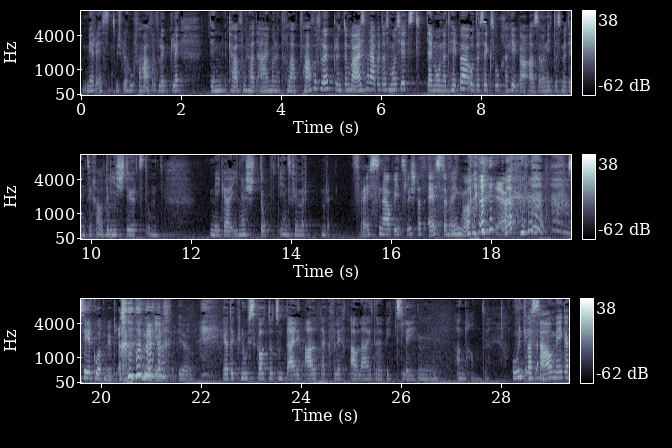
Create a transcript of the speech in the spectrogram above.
wir essen zum Beispiel einen Haufen Haferflöckchen, dann kaufen wir halt einmal einen Klapp Haferflöckchen und dann mhm. weiß man aber, das muss jetzt den Monat heben oder sechs Wochen heben. Also nicht, dass man dann sich auch mhm. reinstürzt und mega reinstopft. Ich habe das Gefühl, wir, wir fressen auch ein bisschen statt essen manchmal. ja. Sehr gut möglich. möglich, ja ja, der Genuss geht da zum Teil im Alltag vielleicht auch leider ein bisschen mm. abhanden. Und Vergessen. was auch mega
